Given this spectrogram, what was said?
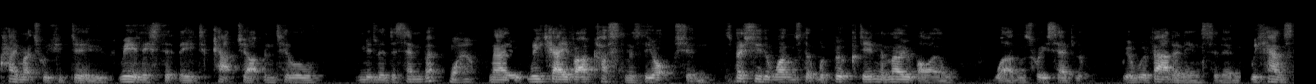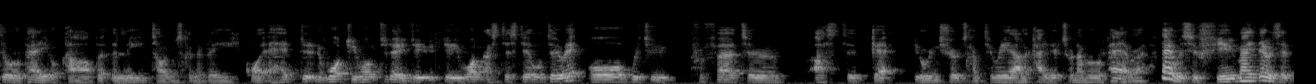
how much we could do realistically to catch up until middle of December. Wow. Now, we gave our customers the option, especially the ones that were booked in, the mobile ones, we said, look, we've had an incident. We can still repair your car, but the lead time's going to be quite ahead. Do, what do you want to do? Do, do you want us to still do it, or would you prefer to us to get your insurance company to reallocate it to another repairer? There was a few, mate. There was a,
